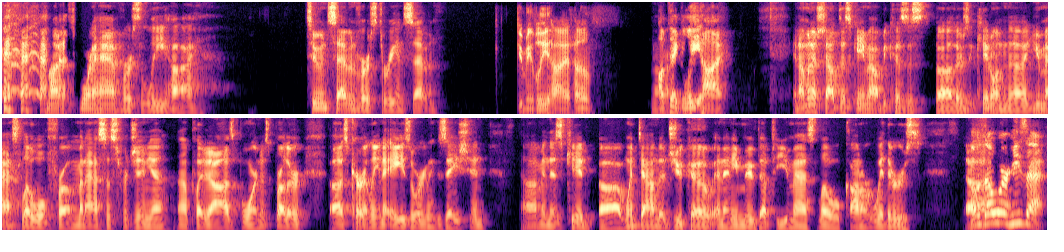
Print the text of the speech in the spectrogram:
minus four and a half versus Lehigh. Two and seven versus three and seven. Give me Lehigh at home. All I'll right. take Lehigh. And I'm going to shout this game out because this uh, there's a kid on uh, UMass Lowell from Manassas, Virginia, uh, played at Osbourn. His brother uh, is currently in the A's organization. Um, and this kid uh, went down to JUCO and then he moved up to UMass Lowell. Connor Withers. oh, is that where he's at?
